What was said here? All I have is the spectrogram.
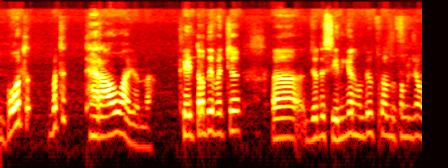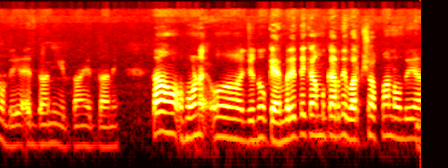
ਬਹੁਤ ਮਤਲਬ ਠਹਿਰਾਓ ਆ ਜਾਂਦਾ। ਥੀਏਟਰ ਦੇ ਵਿੱਚ ਜਦੋਂ ਸੀਨੀਅਰ ਹੁੰਦੇ ਉਹ ਤੁਹਾਨੂੰ ਸਮਝਾਉਂਦੇ ਆ ਇਦਾਂ ਨਹੀਂ ਇਦਾਂ ਇਦਾਂ ਨਹੀਂ ਤਾਂ ਹੁਣ ਜਦੋਂ ਕੈਮਰੇ ਤੇ ਕੰਮ ਕਰਦੇ ਵਰਕਸ਼ਾਪਾਂ ਲਾਉਂਦੇ ਆ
